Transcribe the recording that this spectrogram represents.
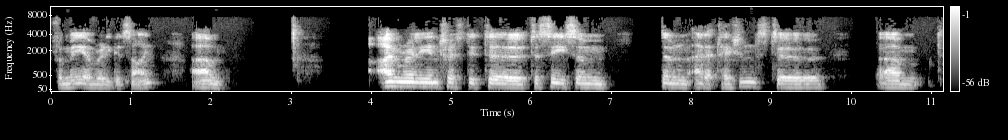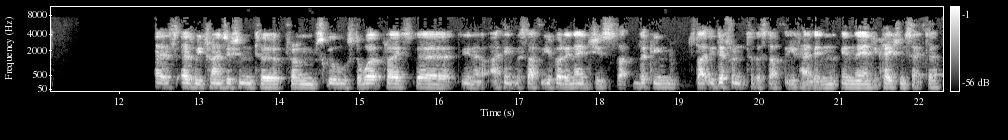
for me a really good sign. Um, I'm really interested to to see some some adaptations to um, as as we transition to from schools to workplace, the you know I think the stuff that you've got in Edge is looking slightly different to the stuff that you've had in in the education sector,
